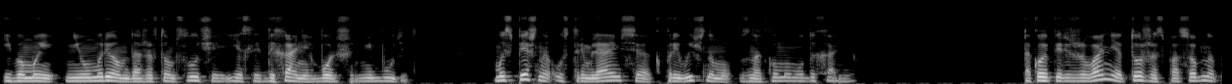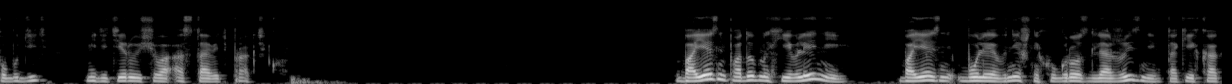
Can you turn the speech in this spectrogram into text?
ибо мы не умрем даже в том случае, если дыхания больше не будет, мы спешно устремляемся к привычному знакомому дыханию. Такое переживание тоже способно побудить медитирующего оставить практику. Боязнь подобных явлений, боязнь более внешних угроз для жизни, таких как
